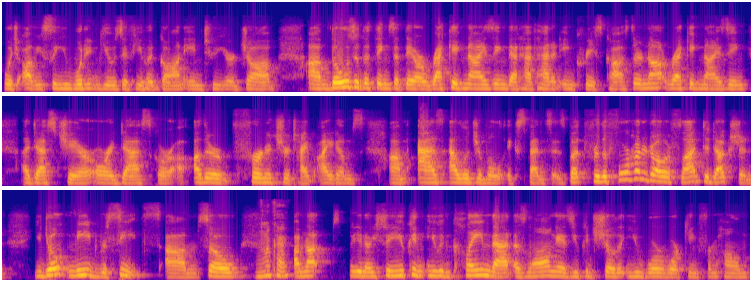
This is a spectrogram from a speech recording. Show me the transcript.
which obviously you wouldn't use if you had gone into your job, um, those are the things that they are recognizing that have had an increased cost. They're not recognizing a desk chair or a desk or other furniture type items um, as eligible expenses. But for the $400 flat deduction, you don't need receipts. Um, so okay. I'm not, you know, so you can you can claim that as long as you can show that you were working from home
